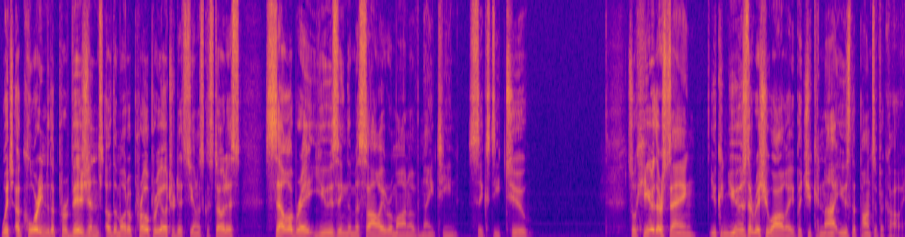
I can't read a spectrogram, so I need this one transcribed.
which, according to the provisions of the motu proprio Traditionis Custodes, celebrate using the Missale Romana of 1962. So here they're saying you can use the Rituale, but you cannot use the Pontificale.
